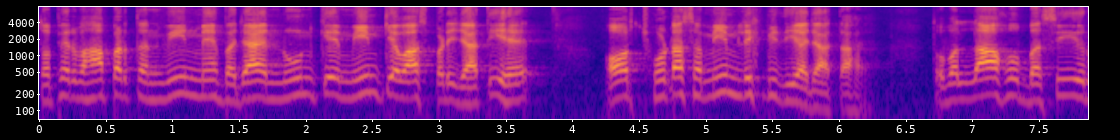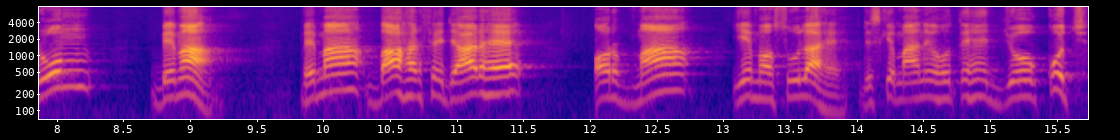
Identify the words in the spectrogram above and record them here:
तो फिर वहाँ पर तनवीन में बजाय नून के मीम की आवाज़ पड़ी जाती है और छोटा सा मीम लिख भी दिया जाता है। तो वल्लाह बसीरुम बेमा। बेमा बा हरफ जार है और माँ ये मौसूला है, जिसके माने होते हैं जो कुछ।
